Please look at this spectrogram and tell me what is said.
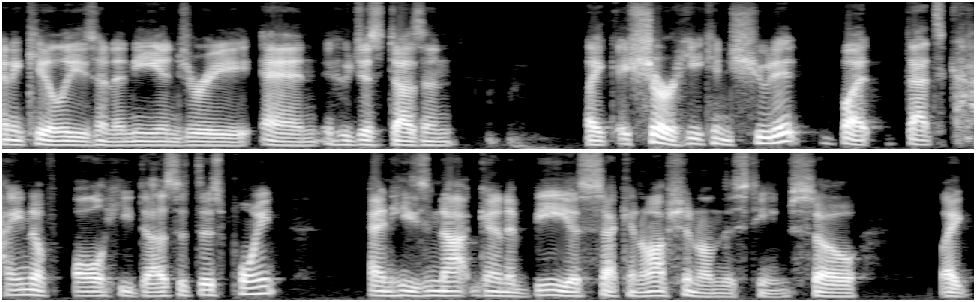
an achilles and a knee injury and who just doesn't like sure he can shoot it but that's kind of all he does at this point and he's not going to be a second option on this team. So, like,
